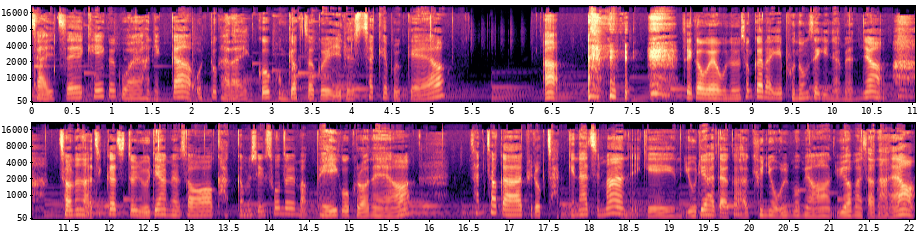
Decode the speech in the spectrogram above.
자, 이제 케이크를 구워야 하니까 옷도 갈아입고 본격적으로 일을 시작해 볼게요. 아, 제가 왜 오늘 손가락이 분홍색이냐면요. 저는 아직까지도 요리하면서 가끔씩 손을 막 베이고 그러네요. 상처가 비록 작긴 하지만 이게 요리하다가 균이 옮으면 위험하잖아요.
